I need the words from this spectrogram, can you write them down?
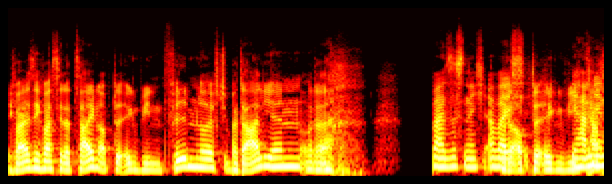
Ich weiß nicht, was sie da zeigen, ob da irgendwie ein Film läuft über Dalien oder, Ich weiß es nicht, aber oder ich, ob da irgendwie die jedenfalls-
